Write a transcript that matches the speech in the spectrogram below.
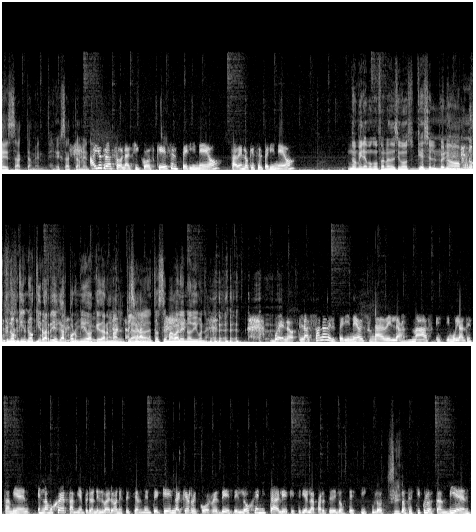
exactamente, exactamente. Hay otra zona, chicos, que es el perineo. ¿Saben lo que es el perineo? Nos miramos con Fernando y decimos, ¿qué es el perineo? No, no, no, no quiero arriesgar por miedo a quedar mal. Claro. O sea, entonces más vale no digo nada. Bueno, la zona del perineo es una de las más estimulantes también, en la mujer también, pero en el varón especialmente, que es la que recorre desde los genitales, que sería la parte de los testículos. Sí. Los testículos también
